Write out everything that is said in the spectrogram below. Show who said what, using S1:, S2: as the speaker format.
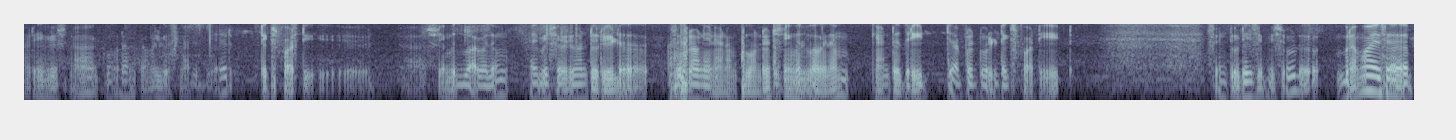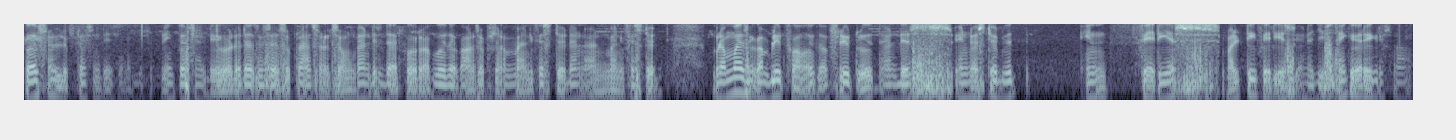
S1: Hare Krishna, Kumaran Kamal Krishna here. Text 40, uh, Srimad Bhagavatam. I wish everyone to read uh, Subramanianam 200, Srimad Bhagavatam, Canto 3, Chapter 12, Text 48. So in today's episode, uh, Brahma is a personal representation of the Supreme Personality regarded as a source of transcendental sound and is therefore above the conception of manifested and unmanifested. Brahma is a complete form of absolute truth and is invested with in inferious, multifarious energies. Thank you, Hare Krishna.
